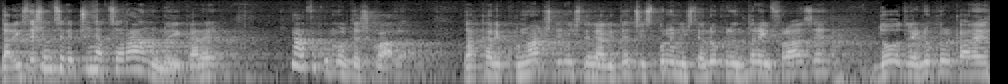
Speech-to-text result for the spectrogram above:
Dar există și o înțelepciune a țăranului, care n-a făcut multă școală, dar care cunoaște niște realități și spune niște lucruri în trei fraze, două, trei lucruri care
